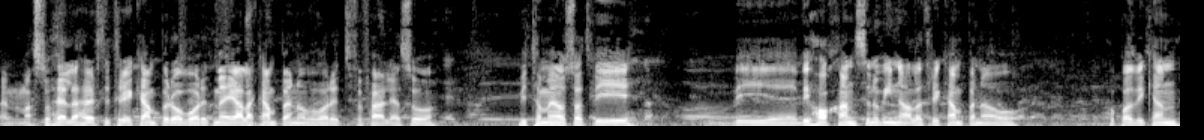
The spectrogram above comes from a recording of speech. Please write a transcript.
Men man står heller här efter tre kamper och varit med i alla kamperna och varit förfärliga så vi tar med oss att vi, vi, vi har chansen att vinna alla tre kamperna och hoppas vi kan,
